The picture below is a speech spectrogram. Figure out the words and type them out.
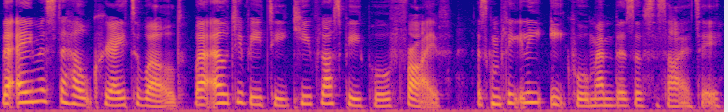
The aim is to help create a world where LGBTQ people thrive as completely equal members of society.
